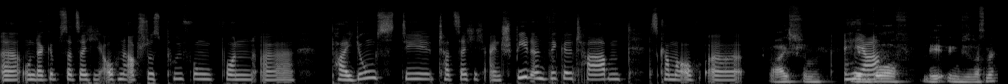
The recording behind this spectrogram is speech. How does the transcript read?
Äh, und da gibt es tatsächlich auch eine Abschlussprüfung von äh, paar Jungs, die tatsächlich ein Spiel entwickelt haben. Das kann man auch. Äh, Weiß schon. Neben Ja. Dorf. Nee, irgendwie sowas, ne?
